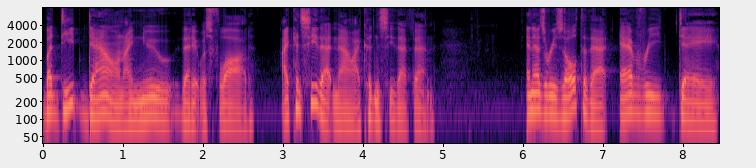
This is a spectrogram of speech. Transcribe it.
But deep down, I knew that it was flawed. I can see that now. I couldn't see that then. And as a result of that, every day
